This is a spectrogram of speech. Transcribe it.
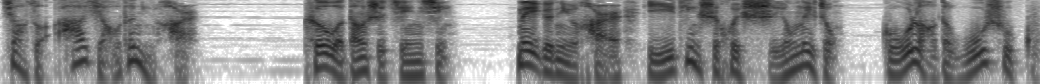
叫做阿瑶的女孩，可我当时坚信，那个女孩一定是会使用那种古老的巫术蛊。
